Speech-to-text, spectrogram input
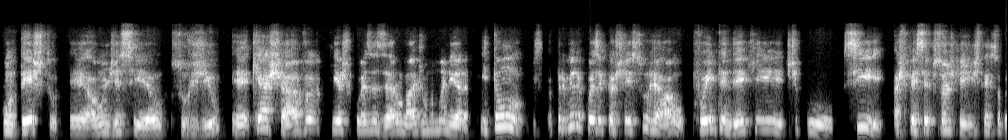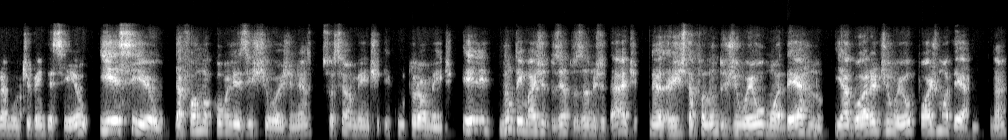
contexto é, onde esse eu surgiu, é, que achava que as coisas eram lá de uma maneira. Então, a primeira coisa que eu achei surreal foi entender que, tipo, se as percepções que a gente tem sobre a morte vêm desse eu, e esse eu, da forma como ele existe hoje, né, socialmente e culturalmente, ele não tem mais de 200 anos de idade, né, a gente está falando de um eu moderno e agora de um eu pós-moderno, né?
